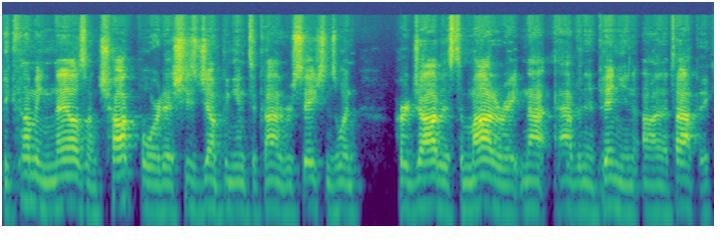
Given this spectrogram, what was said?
becoming nails on chalkboard as she's jumping into conversations when her job is to moderate, not have an opinion on a topic.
